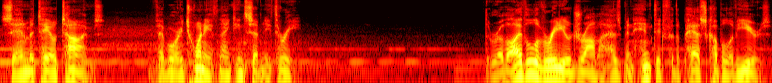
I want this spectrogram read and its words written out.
San Mateo Times, February 20th, 1973. The revival of radio drama has been hinted for the past couple of years.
